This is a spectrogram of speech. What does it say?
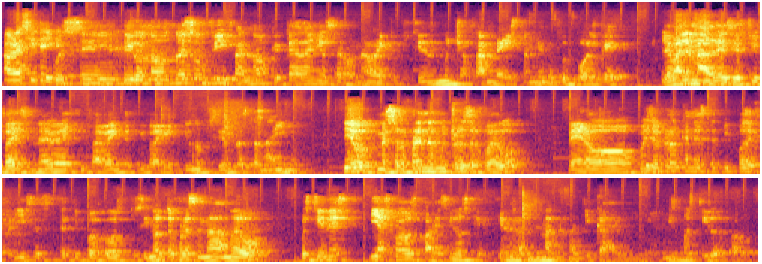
Ahora sí, David. Pues sí, digo, no, no es un FIFA, ¿no? Que cada año se renueva y que pues, tienes mucha fanbase también de fútbol que le vale madre si es FIFA 19, FIFA 20, FIFA 21, pues siempre están ahí, ¿no? Digo, me sorprende mucho ese juego, Pero pues yo creo que en este tipo de experiencias, este tipo de juegos, pues si no te ofrecen nada nuevo, pues tienes 10 juegos parecidos que tienen la misma temática y el mismo estilo de juego.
